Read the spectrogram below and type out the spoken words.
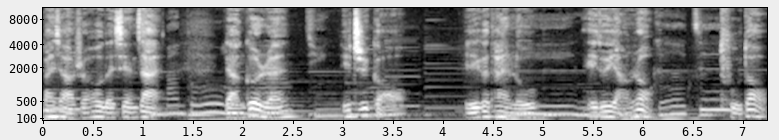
半小时后的现在，两个人，一只狗，一个炭炉，一堆羊肉，土豆、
